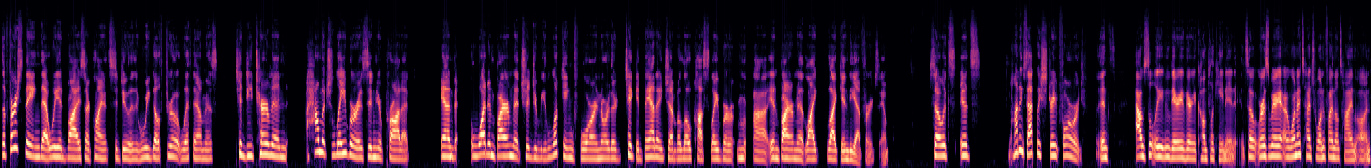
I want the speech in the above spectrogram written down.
The first thing that we advise our clients to do is we go through it with them is to determine how much labor is in your product and what environment should you be looking for in order to take advantage of a low cost labor uh, environment like like India, for example. So it's it's not exactly straightforward. It's absolutely very, very complicated. So, Rosemary, I want to touch one final time on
